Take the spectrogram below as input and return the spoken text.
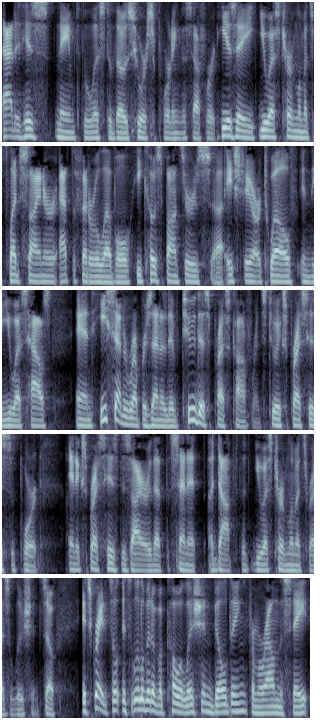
added his name to the list of those who are supporting this effort. He is a U.S. term limits pledge signer at the federal level. He co sponsors uh, HJR 12 in the U.S. House, and he sent a representative to this press conference to express his support and express his desire that the Senate adopt the U.S. term limits resolution. So it's great. It's a, it's a little bit of a coalition building from around the state.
